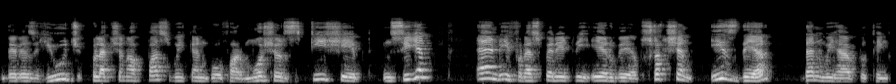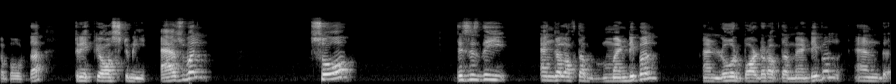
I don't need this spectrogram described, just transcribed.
there is a huge collection of pus we can go for Mosher's T-shaped incision and if respiratory airway obstruction is there then we have to think about the tracheostomy as well. So this is the angle of the mandible and lower border of the mandible and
